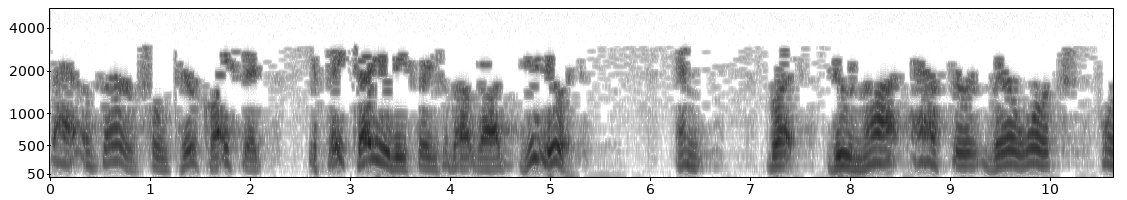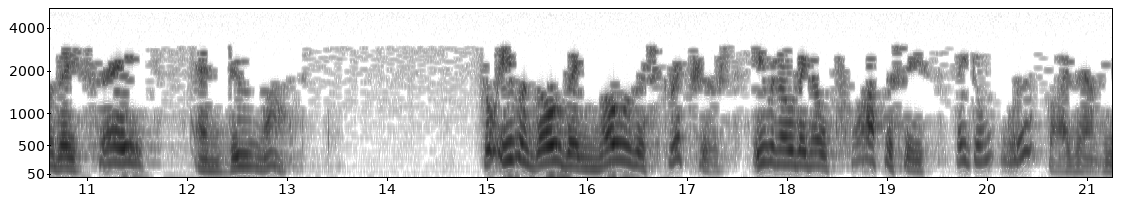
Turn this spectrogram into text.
that observe. So here Christ said, if they tell you these things about God, you do it. And, but do not after their works, for they say and do not. So even though they know the scriptures, even though they know prophecies, they don't live by them, he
